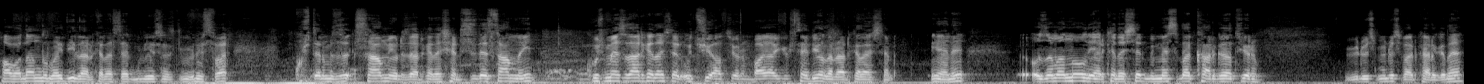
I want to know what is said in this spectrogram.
Havadan dolayı değil arkadaşlar. Biliyorsunuz ki virüs var. Kuşlarımızı salmıyoruz arkadaşlar. Siz de salmayın. Kuş mesela arkadaşlar uçuyor atıyorum. Bayağı yükseliyorlar arkadaşlar. Yani o zaman ne oluyor arkadaşlar? Bir mesela karga atıyorum. Virüs virüs var kargada.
